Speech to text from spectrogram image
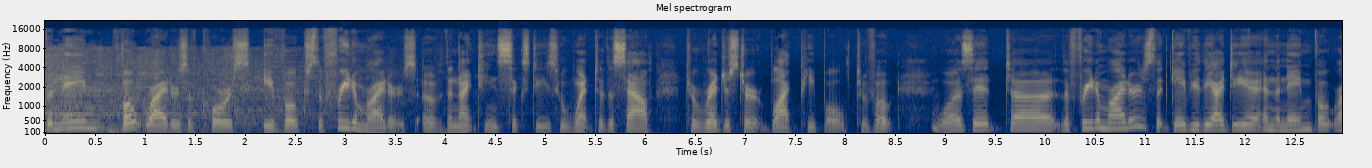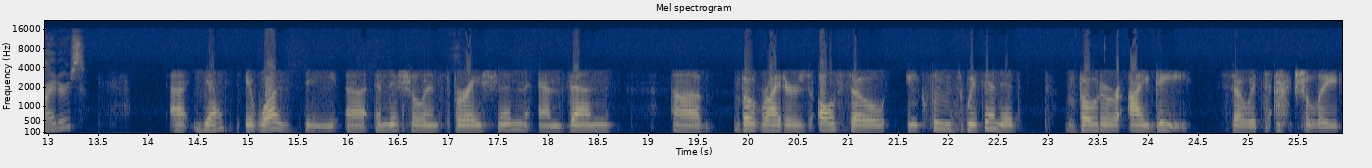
The name Vote Riders, of course, evokes the Freedom Riders of the 1960s who went to the South to register black people to vote. Was it uh, the Freedom Riders that gave you the idea and the name Vote Riders? Uh, yes, it was the uh, initial inspiration, and then uh, Vote Riders also includes within it voter ID. So it's actually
